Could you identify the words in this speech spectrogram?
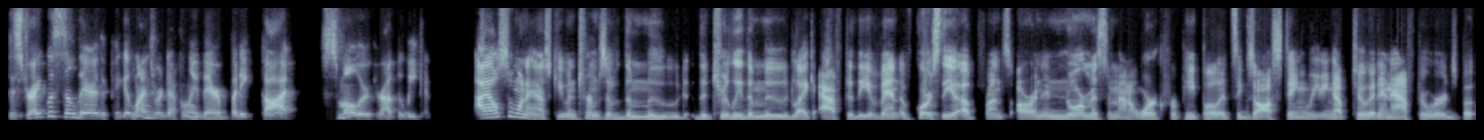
the strike was still there, the picket lines were definitely there, but it got smaller throughout the week. I also want to ask you in terms of the mood, the truly the mood, like after the event. Of course, the upfronts are an enormous amount of work for people. It's exhausting leading up to it and afterwards. But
